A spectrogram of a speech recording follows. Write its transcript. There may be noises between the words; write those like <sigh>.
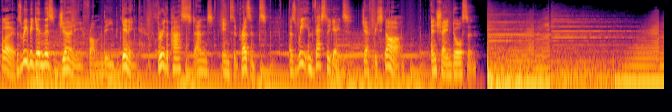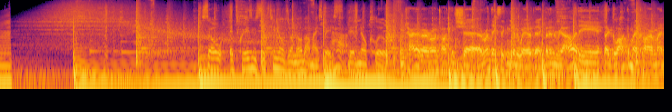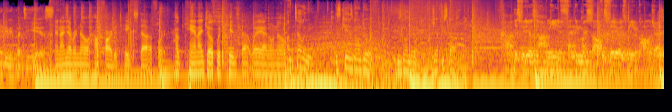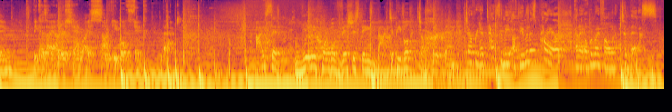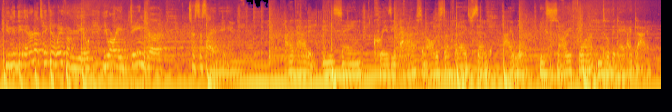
Hello. as we begin this journey from the beginning, through the past and into the present, as we investigate Jeffree Star and Shane Dawson. So it's crazy 16 year olds don't know about MySpace. Yeah. They have no clue. I'm tired of everyone talking shit. Everyone thinks they can get away with it. But in reality, that Glock in my car might need to be put to use. And I never know how far to take stuff or how can I joke with kids that way? I don't know. I'm telling you, this kid's gonna do it. He's gonna do it. Jeffree Star. Uh, this video is not me defending myself. This video is me apologizing because I understand why some people think that. I said really horrible, vicious things back to people to hurt them. Jeffree had texted me a few minutes prior, and I opened my phone to this. You need the internet taken away from you. You are a danger to society. I have had an insane, crazy past, and all the stuff that I said I will be sorry for until the day I die.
